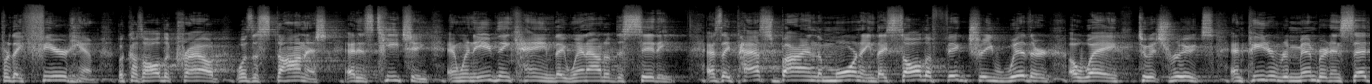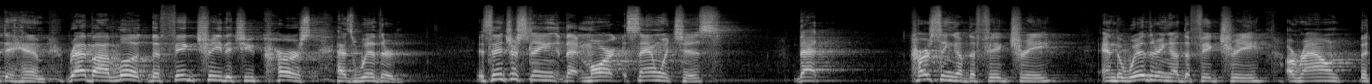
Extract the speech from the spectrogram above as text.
for they feared him, because all the crowd was astonished at his teaching. And when evening came, they went out of the city. As they passed by in the morning, they saw the fig tree withered away to its roots. And Peter remembered and said to him, Rabbi, look, the fig tree that you cursed has withered. It's interesting that Mark sandwiches that cursing of the fig tree and the withering of the fig tree around the,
